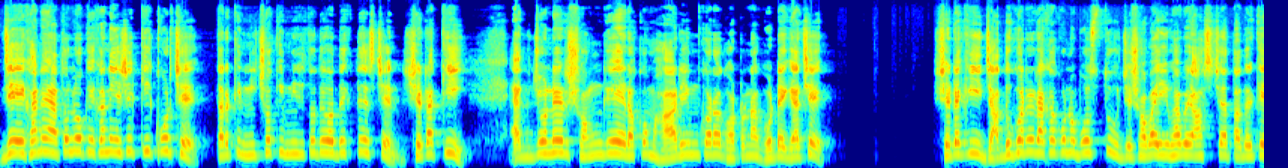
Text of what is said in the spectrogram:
যে এখানে এত লোক এখানে এসে কি করছে? তারা কি নিছকই মৃতদেহ দেখতে এসছেন? সেটা কি? একজনের সঙ্গে এরকম হারিম করা ঘটনা ঘটে গেছে? সেটা কি জাদুঘরে রাখা কোনো বস্তু যে সবাই এইভাবে আসছে তাদেরকে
